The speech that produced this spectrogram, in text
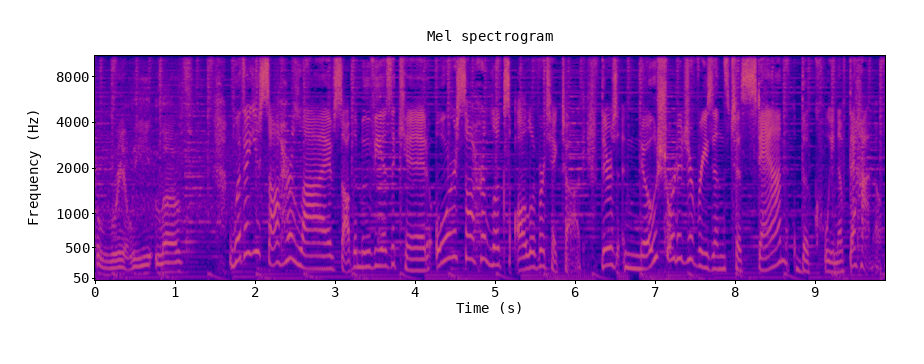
really love? Whether you saw her live, saw the movie as a kid, or saw her looks all over TikTok, there's no shortage of reasons to stan the Queen of Tejano.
